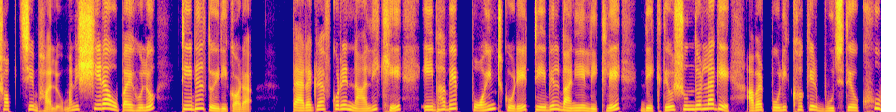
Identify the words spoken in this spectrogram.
সবচেয়ে ভালো মানে সেরা উপায় হল টেবিল তৈরি করা। প্যারাগ্রাফ করে না লিখে এইভাবে পয়েন্ট করে টেবিল বানিয়ে লিখলে দেখতেও সুন্দর লাগে, আবার পরীক্ষকের বুঝতেও খুব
